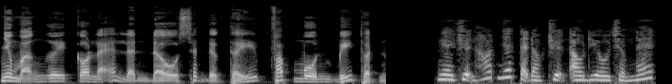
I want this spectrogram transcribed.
Nhưng mà ngươi có lẽ lần đầu sẽ được thấy pháp môn bí thuật Nghe chuyện hot nhất tại đọc truyện audio.net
